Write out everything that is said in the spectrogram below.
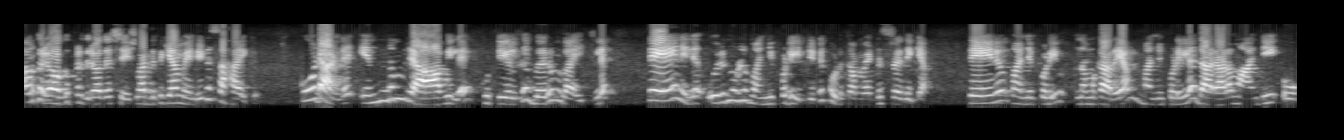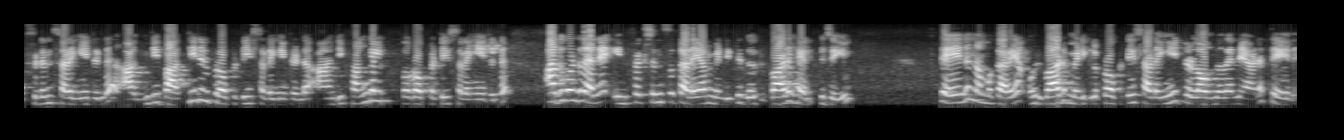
അവർക്ക് രോഗപ്രതിരോധ ശേഷി വർദ്ധിപ്പിക്കാൻ വേണ്ടിയിട്ട് സഹായിക്കും. കൂടാണ്ട് എന്നും രാവിലെ കുട്ടികൾക്ക് വെറും വയറ്റിൽ തേനിൽ ഒരു നുള്ളു മഞ്ഞപ്പൊടി ഇട്ടിട്ട് കൊടുക്കാൻ വേണ്ടി ശ്രദ്ധിക്കാം. തേനും മഞ്ഞപ്പൊടിയും നമുക്കറിയാം. മഞ്ഞപ്പൊടിയിൽ ധാരാളം ആന്റി ഓക്സിഡൻസ് അടങ്ങിയിട്ടുണ്ട്. ആന്റി ബാക്ടീരിയൽ പ്രോപ്പർട്ടീസ് അടങ്ങിയിട്ടുണ്ട്. ആന്റി ഫംഗൽ പ്രോപ്പർട്ടീസ് അടങ്ങിയിട്ടുണ്ട്. അതുകൊണ്ട് തന്നെ ഇൻഫെക്ഷൻസ് തടയാൻ വേണ്ടിയിട്ട് ഇത് ഒരുപാട് ഹെൽപ്പ് ചെയ്യും. തേന് നമുക്കറിയാം ഒരുപാട് മെഡിക്കൽ പ്രോപ്പർട്ടീസ് അടങ്ങിയിട്ടുള്ള ഒന്ന് തന്നെയാണ് തേന്.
